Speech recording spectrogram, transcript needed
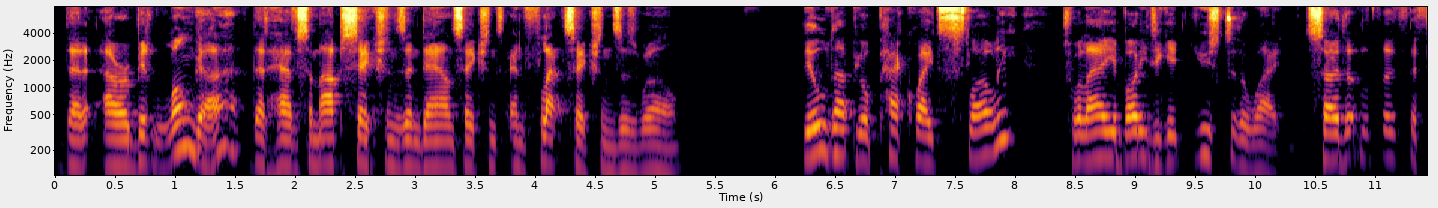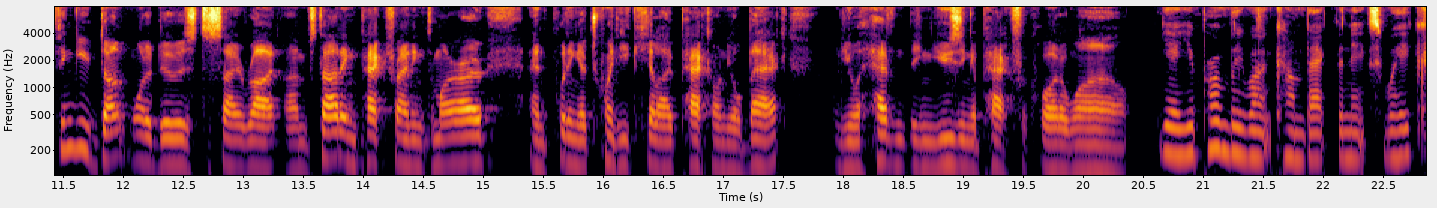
that are a bit longer that have some up sections and down sections and flat sections as well. Build up your pack weight slowly to allow your body to get used to the weight. So the, the, the, thing you don't want to do is to say, right, I'm starting pack training tomorrow and putting a 20 kilo pack on your back when you haven't been using a pack for quite a while. Yeah, you probably won't come back the next week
